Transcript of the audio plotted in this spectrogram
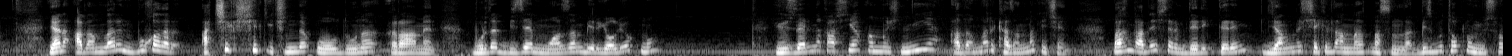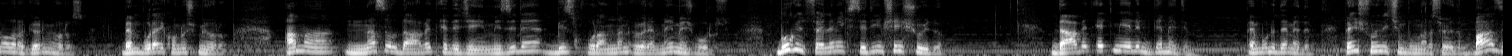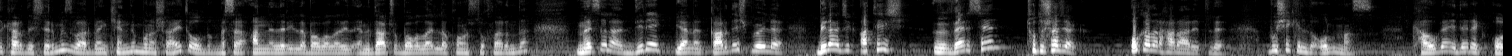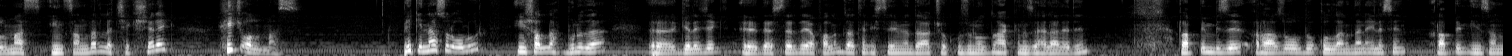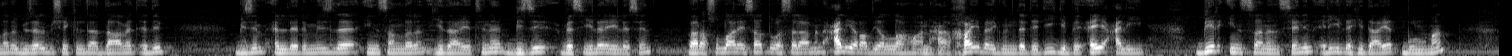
Yani adamların bu kadar açık şirk içinde olduğuna rağmen burada bize muazzam bir yol yok mu? Yüzlerine karşı yapmamış. Niye? Adamları kazanmak için. Bakın kardeşlerim dediklerim yanlış şekilde anlatmasınlar. Biz bu toplumu Müslüman olarak görmüyoruz. Ben burayı konuşmuyorum. Ama nasıl davet edeceğimizi de biz Kur'an'dan öğrenmeye mecburuz. Bugün söylemek istediğim şey şuydu. Davet etmeyelim demedim. Ben bunu demedim. Ben şunun için bunları söyledim. Bazı kardeşlerimiz var ben kendim buna şahit oldum. Mesela anneleriyle babalarıyla yani daha çok babalarıyla konuştuklarında. Mesela direkt yani kardeş böyle birazcık ateş versen tutuşacak. O kadar hararetli. Bu şekilde olmaz. Kavga ederek olmaz. İnsanlarla çekişerek hiç olmaz. Peki nasıl olur? İnşallah bunu da e, gelecek e, derslerde yapalım. Zaten isteğimden daha çok uzun oldu. Hakkınızı helal edin. Rabbim bizi razı olduğu kullarından eylesin. Rabbim insanları güzel bir şekilde davet edip bizim ellerimizle insanların hidayetine bizi vesile eylesin. Ve Resulullah Aleyhisselatü Vesselam'ın Ali radıyallahu anh'a Hayber günde dediği gibi ey Ali bir insanın senin eliyle hidayet bulman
